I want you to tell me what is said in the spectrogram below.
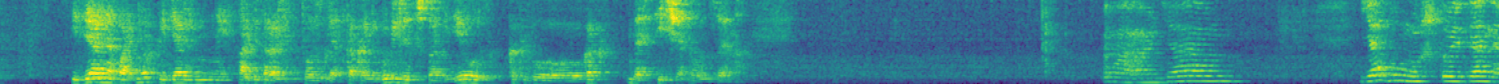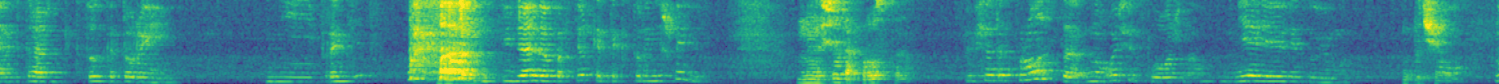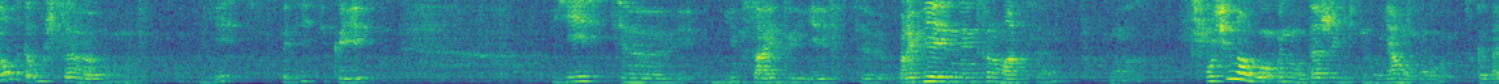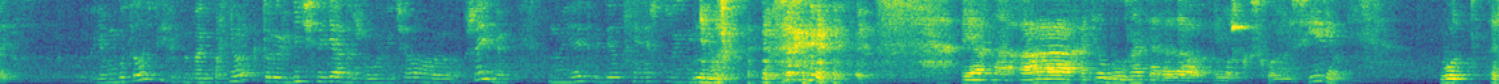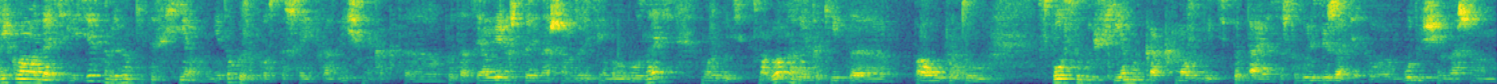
идеальная партнерка, идеальный арбитражник, на твой взгляд, как они выглядят, что они делают, как, бы, как достичь этого дзена? А, я, я думаю, что идеальный арбитражник это тот, который не френдит. Идеальная партнерка это который не шейдит. Ну и все так просто. И все так просто, но очень сложно, нереализуемо. Ну почему? Ну, потому что есть статистика, есть, есть э, инсайды, есть э, проверенная информация. Очень много, ну, даже ну, я могу сказать, я могу целый список назвать партнеров, которые лично я даже увеличала в шейме, но я этого делать, конечно же, не, не буду. Ясно. А хотел бы узнать тогда немножко в схожей сфере. Вот рекламодатели, естественно, придумают какие-то схемы, не только же просто шейф, различные как-то пытаться. Я уверен, что и нашим зрителям было бы узнать, может быть, смогла назвать какие-то по опыту способы, схемы, как, может быть, пытаются, чтобы избежать этого в будущем нашим, так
